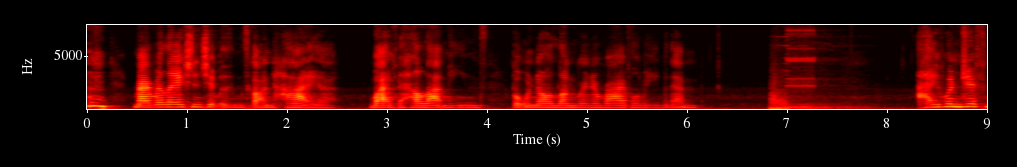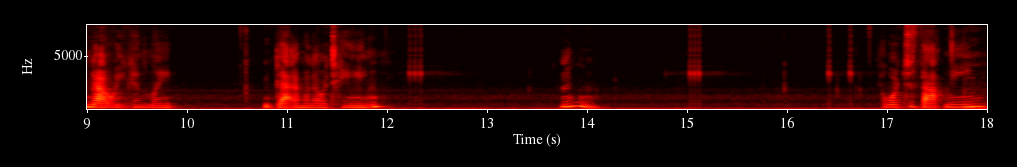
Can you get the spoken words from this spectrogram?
My relationship with him's gotten higher, whatever the hell that means, but we're no longer in a rivalry with him. I wonder if now we can, like, get him on our team. Hmm. What does that mean?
